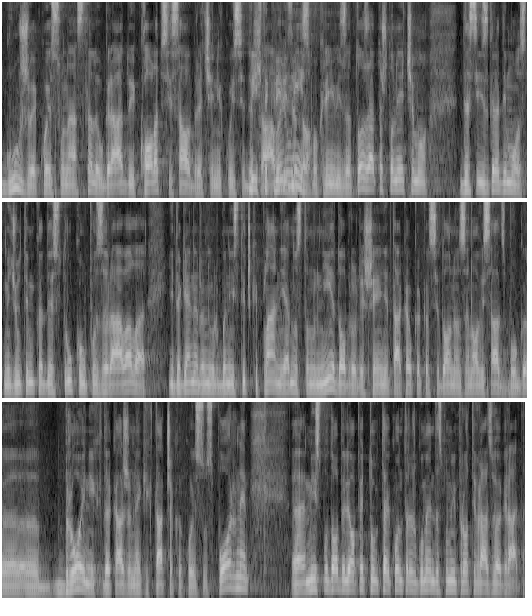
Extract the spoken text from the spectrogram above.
gužve koje su nastale u gradu i kolapsi saobraćeni koji se dešavaju. Vi ste krivi za to. zato što nećemo da se izgradi most. Međutim, kada je struka upozoravala i da generalni urbanistički plan jednostavno nije dobro rešenje takav kakav se doneo za Novi Sad zbog e, brojnih, da kažem, nekih tačaka koje su sporne, e, mi smo dobili opet tu, taj kontrargument da smo mi protiv razvoja grada.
